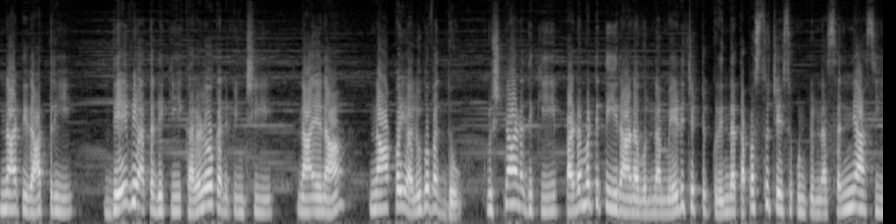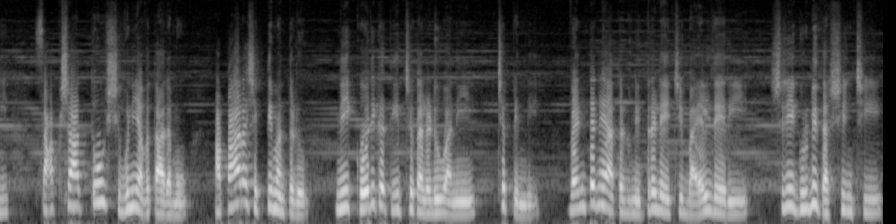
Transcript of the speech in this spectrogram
నాటి రాత్రి దేవి అతడికి కలలో కనిపించి నాయనా నాపై అలుగవద్దు. కృష్ణానదికి పడమటి తీరాన ఉన్న మేడి చెట్టు క్రింద తపస్సు చేసుకుంటున్న సన్యాసి సాక్షాత్తు శివుని అవతారము. అపార శక్తిమంతుడు. నీ కోరిక తీర్చగలడు అని చెప్పింది. వెంటనే అతడు నిద్రలేచి బయలుదేరి శ్రీ గురుని దర్శించి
